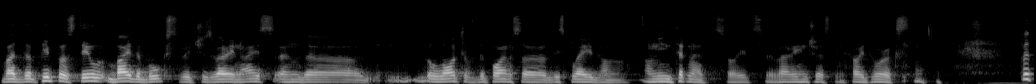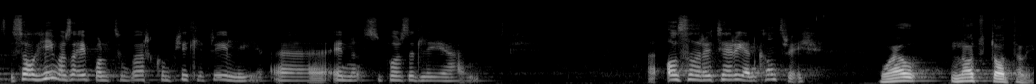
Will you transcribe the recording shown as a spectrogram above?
But the people still buy the books, which is very nice, and uh, a lot of the poems are displayed on on internet. So it's uh, very interesting how it works. But so he was able to work completely freely uh, in supposedly um, authoritarian country. Well, not totally,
